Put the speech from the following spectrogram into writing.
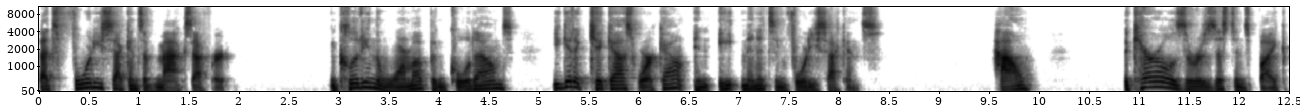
That's 40 seconds of max effort. Including the warm up and cool downs, you get a kick ass workout in 8 minutes and 40 seconds. How? The Carol is a resistance bike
